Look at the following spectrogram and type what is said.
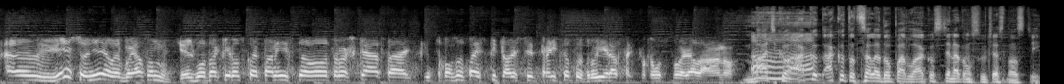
Uh, vieš čo, nie, lebo ja som tiež bol taký rozklepaný z toho troška, tak potom som sa aj spýtal ešte pre istotu druhý raz, tak potom som povedala áno. Maťko, Aha. ako, ako to celé dopadlo? Ako ste na tom v súčasnosti?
